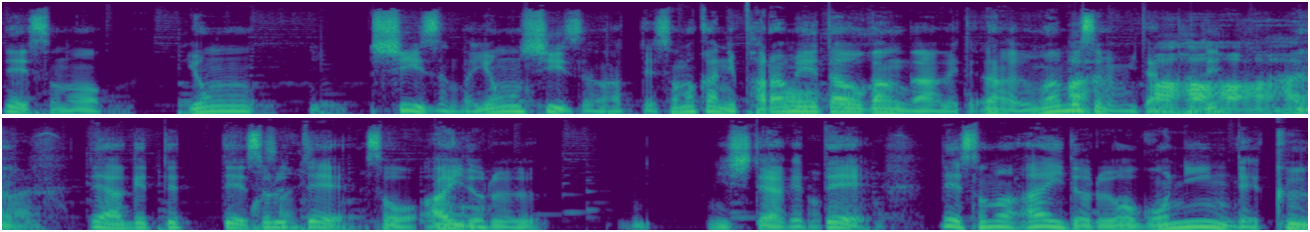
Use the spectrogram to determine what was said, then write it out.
でその4シーズンが4シーズンあってその間にパラメーターをガンガン上げてなんか馬娘みたいな感じで上げてってそれでそうアイドルにしてあげてでそのアイドルを5人で組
